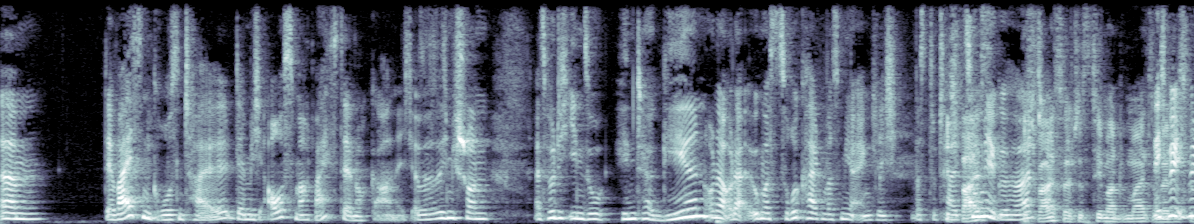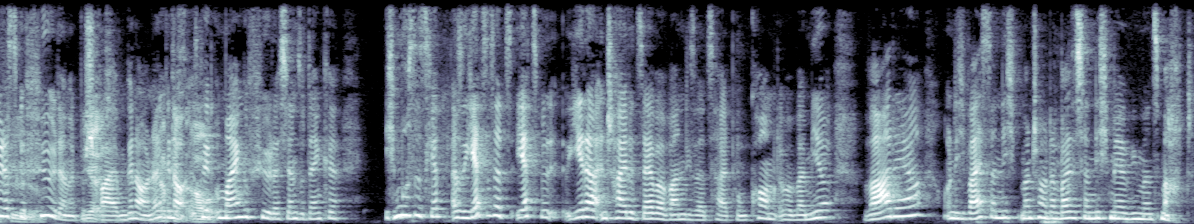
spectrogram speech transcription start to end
Ähm, der weiß einen großen Teil, der mich ausmacht, weiß der noch gar nicht. Also dass ich mich schon, als würde ich ihn so hintergehen oder oder irgendwas zurückhalten, was mir eigentlich, was total ich zu weiß, mir gehört. Ich weiß, welches Thema du meinst. Ich will, ich will das Gefühl damit Ja, beschreiben, ich genau, ne? Genau. Es geht um mein Gefühl, dass ich dann so denke, ich muss es jetzt, also jetzt ist jetzt, jetzt will, jeder entscheidet selber, wann dieser Zeitpunkt kommt. Aber bei mir war der und ich weiß dann nicht, manchmal dann weiß ich dann nicht mehr, wie man es macht.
